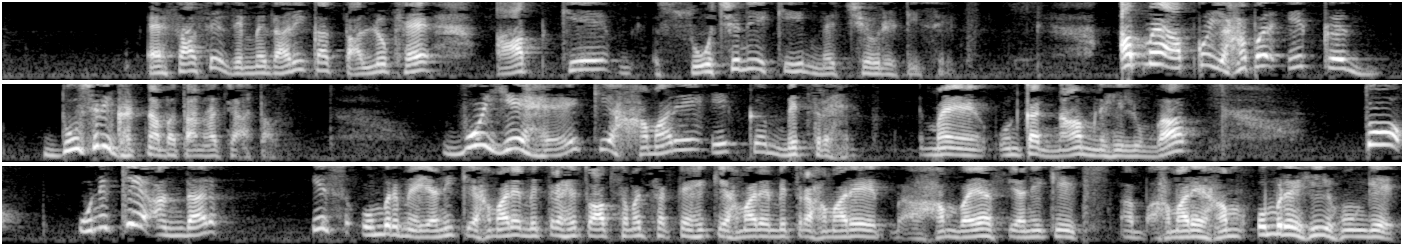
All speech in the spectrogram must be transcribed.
एहसास ज़िम्मेदारी का ताल्लुक है आपके सोचने की मैच्योरिटी से। अब मैं आपको यहाँ पर एक दूसरी घटना बताना चाहता हूँ। वो ये है कि हमारे एक मित्र हैं, मैं उनका नाम नहीं लूँगा तो उनके अंदर इस उम्र में, यानी कि हमारे मित्र हैं तो आप समझ सकते हैं कि हमारे मित्र, हमारे हम वयस यानी कि हमारे हम उम्र ही होंगे।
